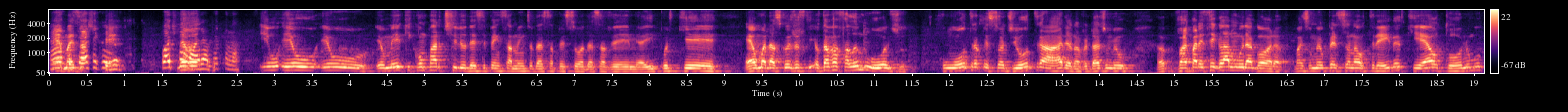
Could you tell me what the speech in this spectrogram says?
Ah, é, mas você acha que eu... Pode falar, não, pode falar. Eu, eu, eu, eu meio que compartilho desse pensamento dessa pessoa, dessa VM aí, porque é uma das coisas que eu estava falando hoje com outra pessoa de outra área. Na verdade, o meu vai parecer glamour agora, mas o meu personal trainer, que é autônomo,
